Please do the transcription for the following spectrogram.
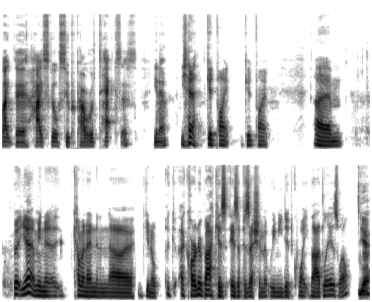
like the high school superpower of Texas. You know, Yeah, good point. Good point. Um, but yeah, I mean, uh, coming in and uh, you know, a, a cornerback is is a position that we needed quite badly as well. yeah.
